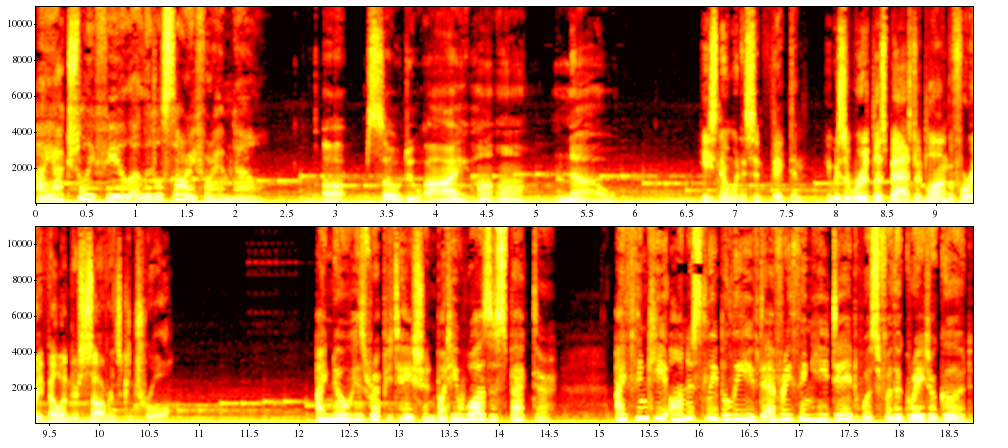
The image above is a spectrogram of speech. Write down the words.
I actually feel a little sorry for him now. Oh, so do I? Uh-uh. No. He's no innocent victim. He was a ruthless bastard long before he fell under Sovereign's control. I know his reputation, but he was a Spectre. I think he honestly believed everything he did was for the greater good.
